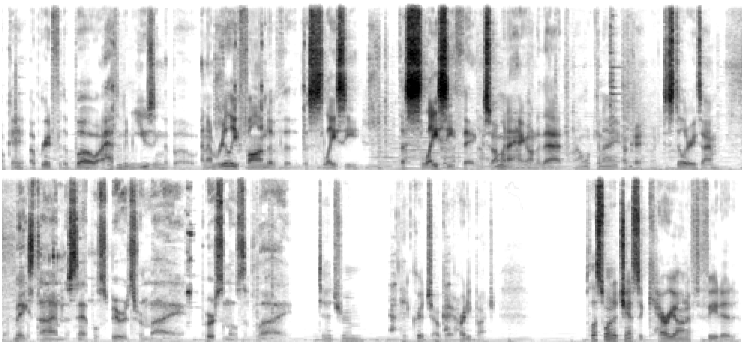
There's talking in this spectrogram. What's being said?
Okay, upgrade for the bow. I haven't been using the bow, and I'm really fond of the, the slicey, the slicey thing, so I'm gonna hang on to that. Well, what can I, okay, distillery time. Makes time to sample spirits from my personal supply. Dedrum, hit crit, okay, hardy punch. Plus one a chance to carry on if defeated.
